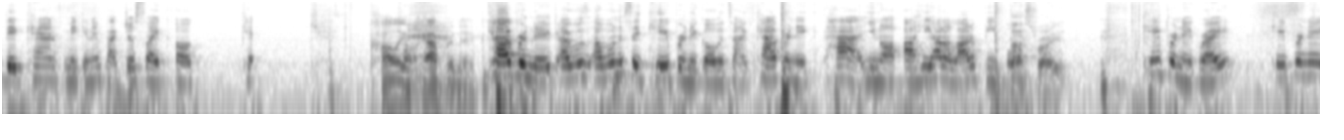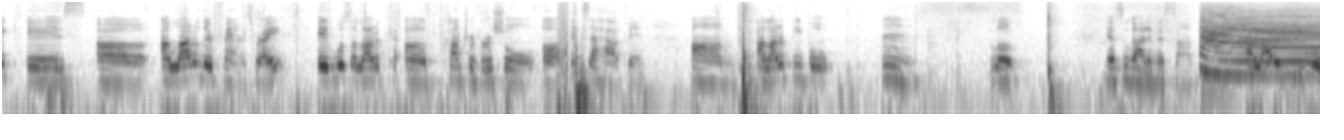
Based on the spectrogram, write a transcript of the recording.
They can make an impact, just like uh, Ka- Colin Kaepernick. Kaepernick. I was I want to say Kaepernick all the time. Kaepernick had, you know, uh, he had a lot of people. That's right. Kaepernick, right? Kaepernick is uh, a lot of their fans, right? It was a lot of uh, controversial uh, things that happened. Um, a lot of people, mm, look, guess who got it this time? A lot of people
